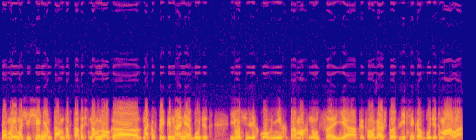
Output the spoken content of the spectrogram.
По моим ощущениям, там достаточно много знаков препинания будет, и очень легко в них промахнуться. Я предполагаю, что отличников будет мало,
